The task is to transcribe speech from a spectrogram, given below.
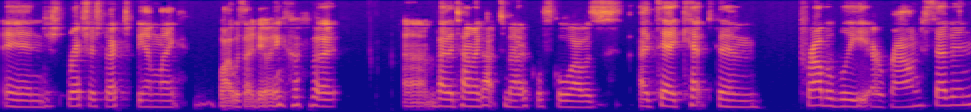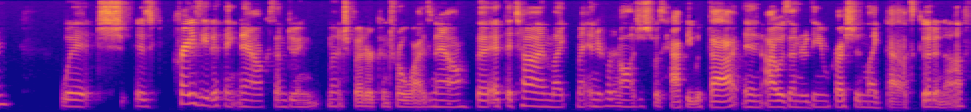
And retrospectively, I'm like, what was I doing? but um, by the time I got to medical school, I was, I'd say I kept them probably around seven, which is crazy to think now because I'm doing much better control wise now. But at the time, like my endocrinologist was happy with that. And I was under the impression like that's good enough.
